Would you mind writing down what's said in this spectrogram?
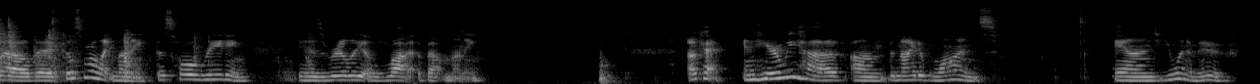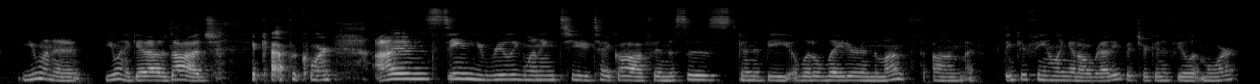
well, but it feels more like money. This whole reading is really a lot about money. Okay, and here we have um, the Knight of Wands, and you want to move. You want to you want to get out of Dodge, Capricorn. I am seeing you really wanting to take off, and this is going to be a little later in the month. Um, I think you're feeling it already, but you're going to feel it more.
